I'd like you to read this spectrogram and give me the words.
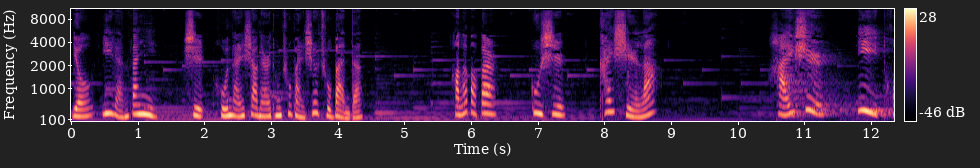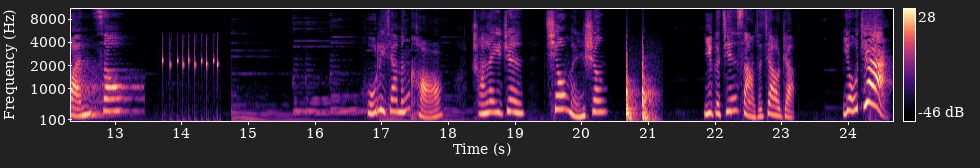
由依然翻译。是湖南少年儿童出版社出版的。好了，宝贝儿，故事开始啦。还是一团糟。狐狸家门口传来一阵敲门声，一个尖嗓子叫着：“邮件儿。”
